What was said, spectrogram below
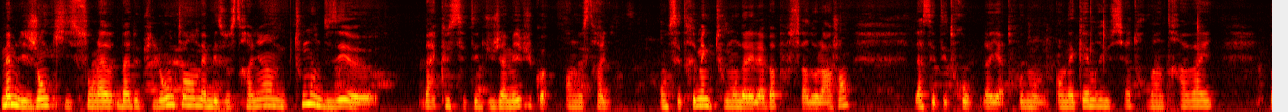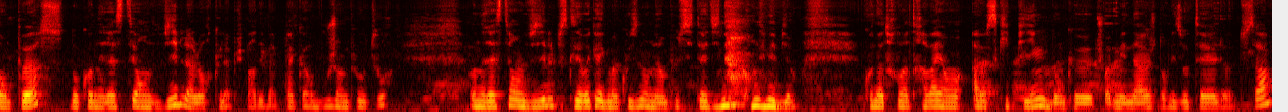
Même les gens qui sont là-bas depuis longtemps, même les Australiens, tout le monde disait euh, bah, que c'était du jamais vu, quoi, en Australie. On sait très bien que tout le monde allait là-bas pour se faire de l'argent. Là, c'était trop. Là, il y a trop de monde. On a quand même réussi à trouver un travail dans Perth. Donc on est resté en ville alors que la plupart des backpackers bougent un peu autour. On est resté en ville parce que c'est vrai qu'avec ma cousine on est un peu citadine, on aimait bien. Qu'on a trouvé un travail en housekeeping, donc euh, tu vois ménage dans les hôtels, euh, tout ça.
